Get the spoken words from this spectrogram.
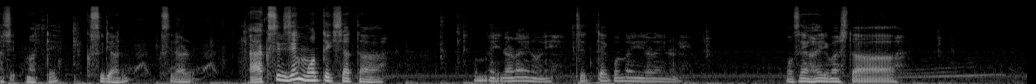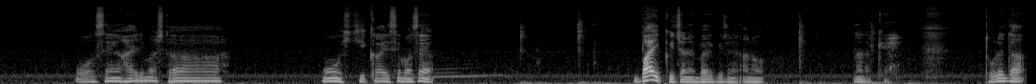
はじ待って。薬ある？薬ある？あ薬全部持ってきちゃった。こんなんいらないのに。絶対こんなんいらないのに。汚染入りました。汚染入りました。もう引き返せません。バイクじゃない？バイクじゃない。あのなんだっけ。トレダ。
